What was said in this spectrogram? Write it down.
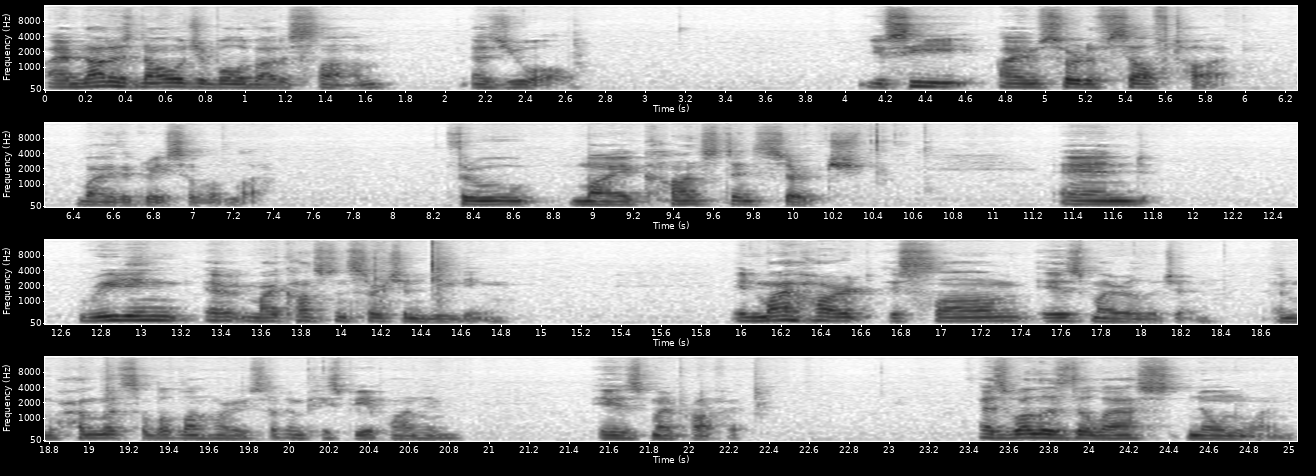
I am not as knowledgeable about Islam as you all. You see, I am sort of self taught by the grace of Allah through my constant search and reading, uh, my constant search and reading. In my heart, Islam is my religion, and Muhammad, وسلم, peace be upon him, is my prophet, as well as the last known one,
